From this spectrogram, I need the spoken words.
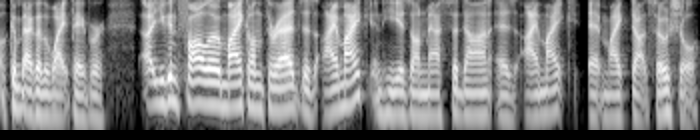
I'll come back with a white paper. Uh, you can follow Myke on Threads as iMyke, and he is on Mastodon as iMyke at myke.social.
